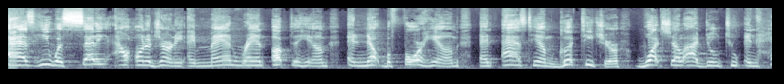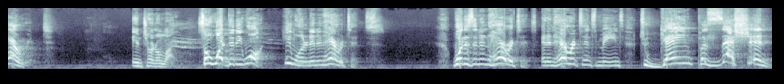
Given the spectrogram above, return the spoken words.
As he was setting out on a journey, a man ran up to him and knelt before him and asked him, Good teacher, what shall I do to inherit eternal life? So, what did he want? He wanted an inheritance. What is an inheritance? An inheritance means to gain possession,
